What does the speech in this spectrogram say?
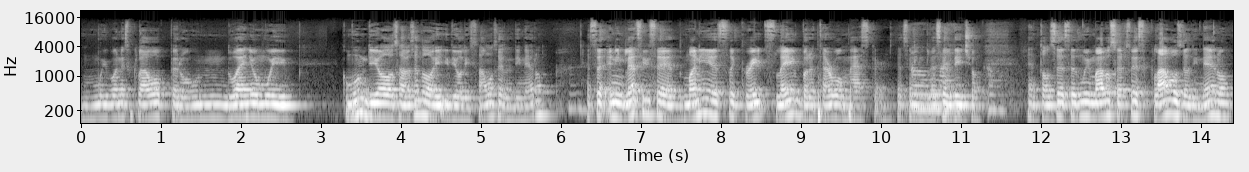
muy buen esclavo, pero un dueño muy, como un dios, a veces lo idealizamos el dinero. en inglés dice, money is a great slave, but a terrible master. Es en oh inglés el dicho. Oh. Entonces es muy malo serse esclavos del dinero,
